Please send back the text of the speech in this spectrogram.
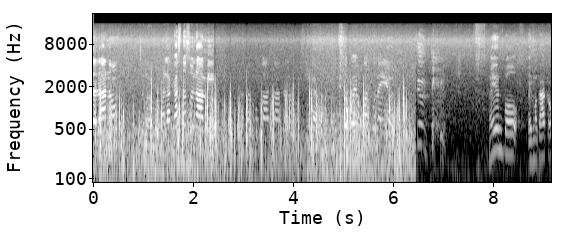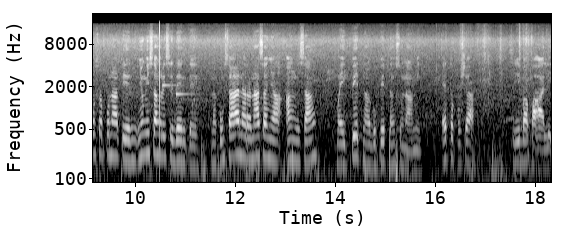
at nadala ng malakas na tsunami at napunta sa dalampasigan. Ito po yung barko na iyon. Ngayon po ay makakausap po natin yung isang residente na kung saan naranasan niya ang isang maigpit na gupit ng tsunami. Ito po siya, si Bapa Ali.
